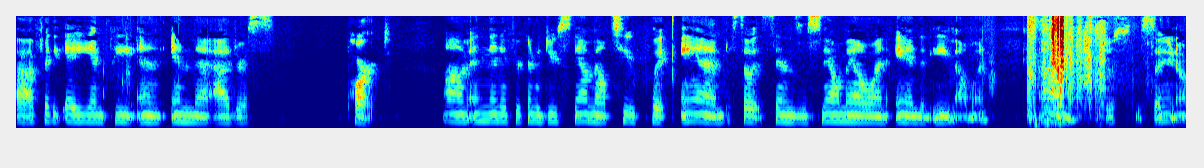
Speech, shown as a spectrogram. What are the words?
uh, for the ANP in, in the address part. Um, and then if you're going to do snail mail too, put and so it sends a snail mail one and an email one. Um, just so you know.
